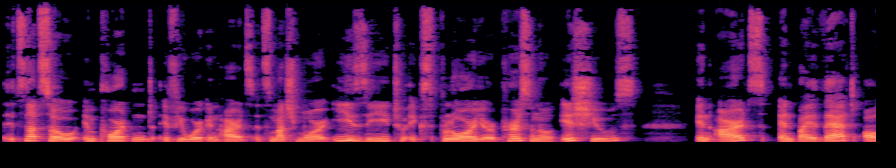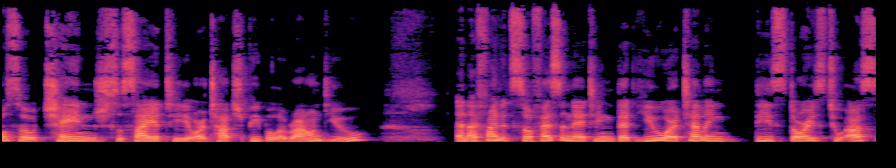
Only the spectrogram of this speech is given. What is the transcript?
it's not so important if you work in arts. It's much more easy to explore your personal issues in arts and by that also change society or touch people around you. And I find it so fascinating that you are telling these stories to us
